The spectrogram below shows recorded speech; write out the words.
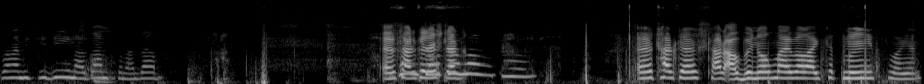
sana bir şey diyeyim adamsın adam. Evet arkadaşlar. Evet arkadaşlar abone olmayı ve like atmayı unutmayın.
